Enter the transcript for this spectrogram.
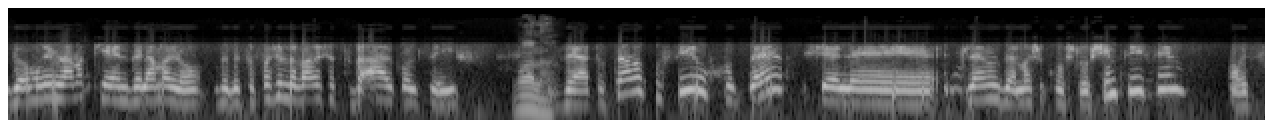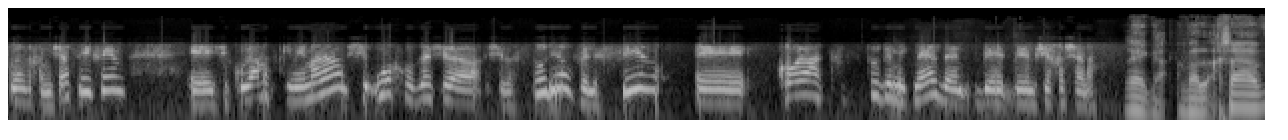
ואומרים למה כן ולמה לא, ובסופו של דבר יש הצבעה על כל סעיף. וואלה. והתוצר הסופי הוא חוזה של, אה, אצלנו זה משהו כמו 30 סעיפים, או 25 סעיפים, אה, שכולם מסכימים עליו, שהוא החוזה של, של הסטודיו, ולפיו אה, כל הסטודיו מתנהל בהמשך השנה. רגע, אבל עכשיו,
